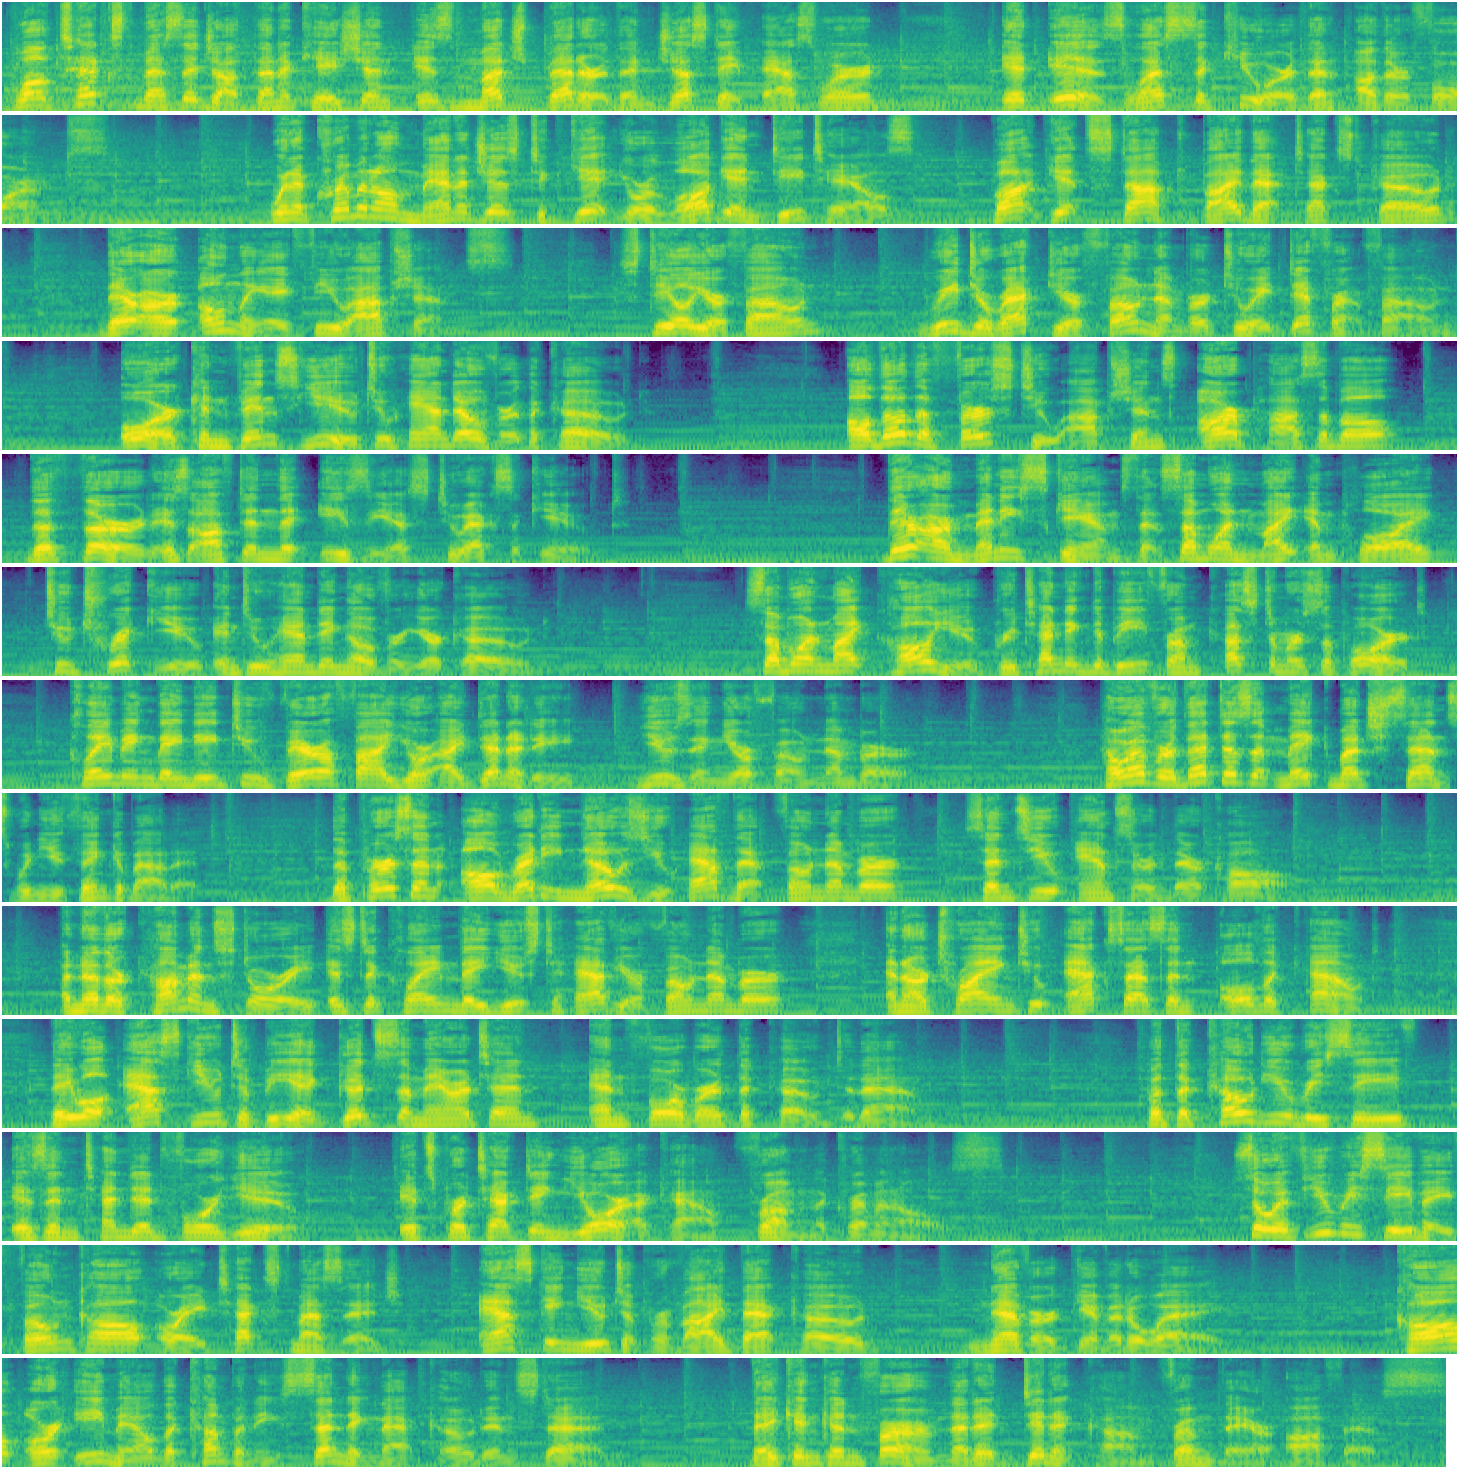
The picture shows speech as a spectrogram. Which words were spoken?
While text message authentication is much better than just a password, it is less secure than other forms. When a criminal manages to get your login details but gets stopped by that text code, there are only a few options. Steal your phone, redirect your phone number to a different phone, or convince you to hand over the code. Although the first two options are possible, the third is often the easiest to execute. There are many scams that someone might employ to trick you into handing over your code. Someone might call you pretending to be from customer support, claiming they need to verify your identity using your phone number. However, that doesn't make much sense when you think about it. The person already knows you have that phone number since you answered their call. Another common story is to claim they used to have your phone number and are trying to access an old account. They will ask you to be a good Samaritan and forward the code to them. But the code you receive is intended for you. It's protecting your account from the criminals. So if you receive a phone call or a text message asking you to provide that code, never give it away. Call or email the company sending that code instead. They can confirm that it didn't come from their office.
